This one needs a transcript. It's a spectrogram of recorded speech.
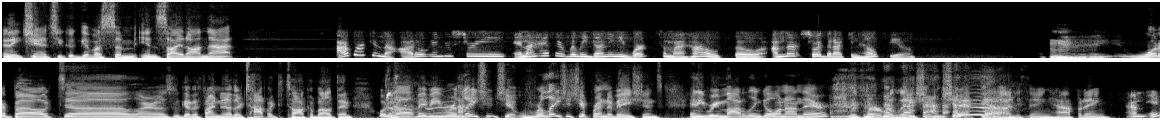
Any chance you could give us some insight on that? I work in the auto industry and I haven't really done any work to my house, so I'm not sure that I can help you. Hmm. What about? Uh, I don't know, we've got to find another topic to talk about. Then, what about maybe relationship relationship renovations? Any remodeling going on there? With her relationship? yeah. Yeah. Anything happening? I'm in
